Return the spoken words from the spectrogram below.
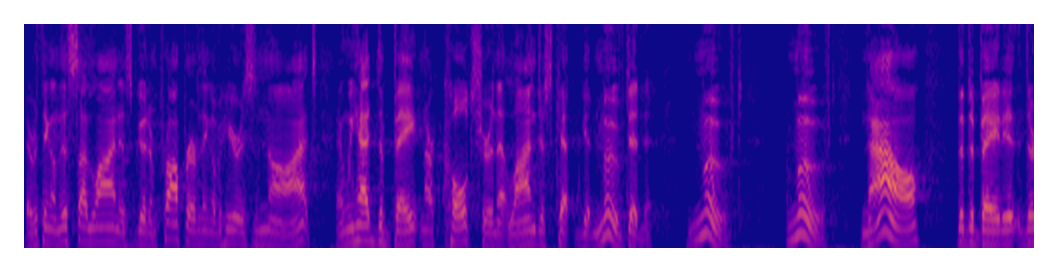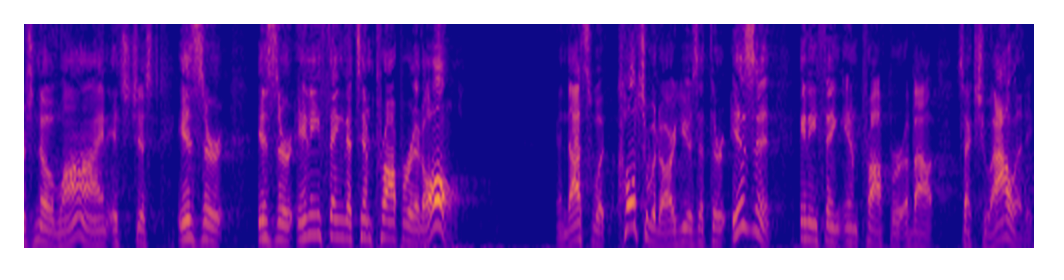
Everything on this side line is good and proper, everything over here is not. And we had debate in our culture, and that line just kept getting moved, didn't it? Moved, moved. Now, the debate, it, there's no line. It's just, is there, is there anything that's improper at all? And that's what culture would argue is that there isn't anything improper about sexuality.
